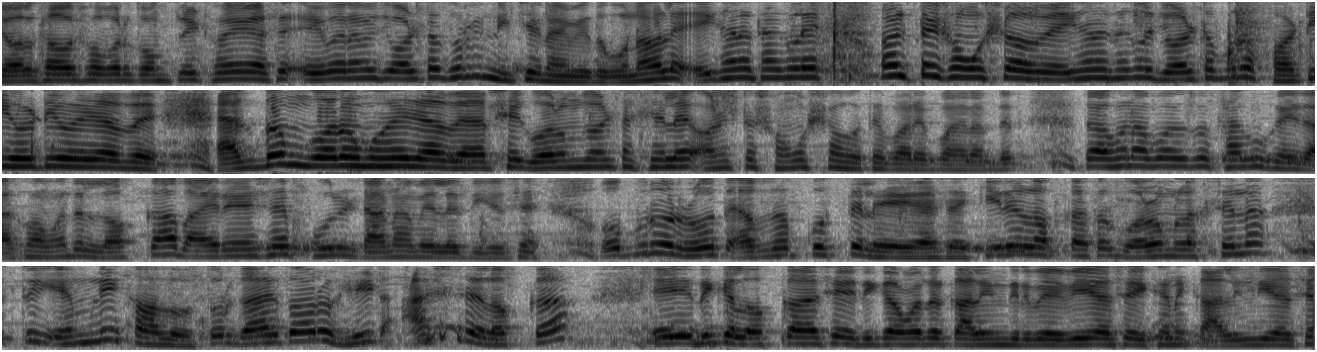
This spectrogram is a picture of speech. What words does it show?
জল খাওয়া সবার কমপ্লিট হয়ে গেছে। এবার আমি জলটা ধরে নিচে নামিয়ে দেবো। নাহলে এখানে থাকলে অনেকটাই সমস্যা হবে। এখানে থাকলে জলটা পুরো হটি হটি হয়ে যাবে, একদম গরম হয়ে যাবে। আর সেই গরম জলটা খেলে অনেকটা সমস্যা হতে পারে পায়রাদের। তো এখন আপাতত থাকুক এই দেখো আমাদের লক্কা বাইরে এসে ফুল ডানা মেলে দিয়েছে। ও পুরো রোদ অ্যাবজর্ব করতে লেগে গেছে। কিরে লক্কা, তোর গরম লাগছে না? তুই এমনি কালো, তোর গায়ে তো আরও হিট আসছে লক্কা। এইদিকে লক্কা আছে এদিকে আমাদের কালিন্দির বেবি আছে, এখানে কালিন্দি আছে,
